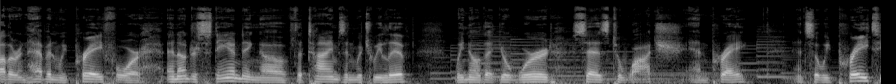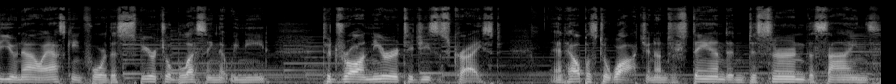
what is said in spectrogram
Father in heaven, we pray for an understanding of the times in which we live. We know that your word says to watch and pray. And so we pray to you now, asking for the spiritual blessing that we need to draw nearer to Jesus Christ and help us to watch and understand and discern the signs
